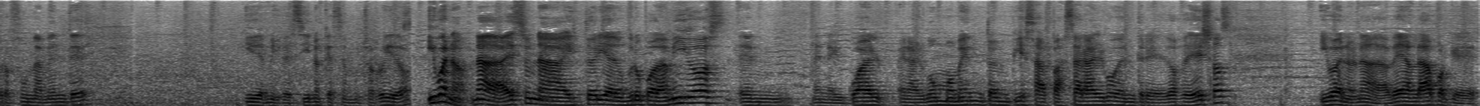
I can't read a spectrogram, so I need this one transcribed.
profundamente y de mis vecinos que hacen mucho ruido. Y bueno, nada, es una historia de un grupo de amigos en, en el cual en algún momento empieza a pasar algo entre dos de ellos. Y bueno, nada, véanla porque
